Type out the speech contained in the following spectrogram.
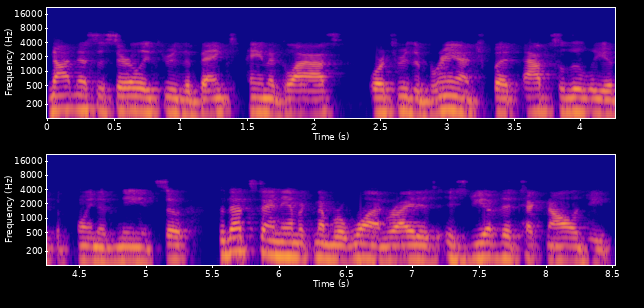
not necessarily through the bank's pane of glass or through the branch, but absolutely at the point of need. So, so that's dynamic number one, right? Is, is do you have the technology?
